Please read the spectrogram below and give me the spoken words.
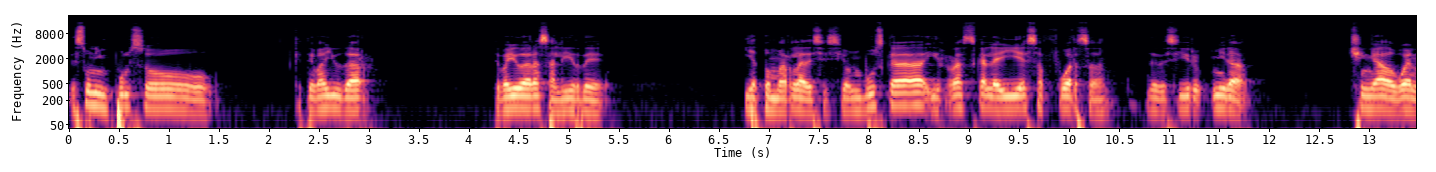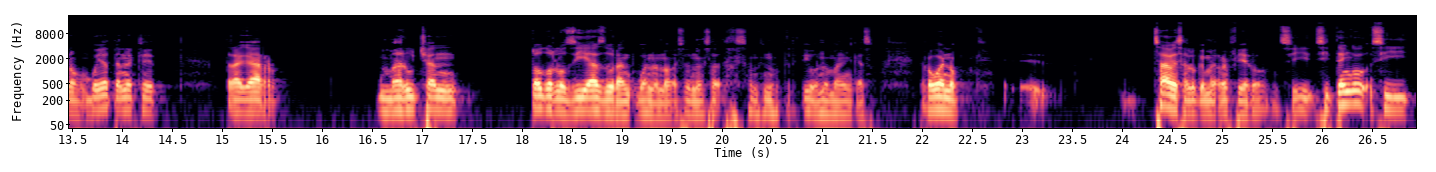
Es un impulso que te va a ayudar. Te va a ayudar a salir de, y a tomar la decisión. Busca y ráscale ahí esa fuerza de decir, mira, chingado, bueno, voy a tener que tragar maruchan todos los días durante... Bueno, no, eso no es, nutritivo, no me hagan caso. Pero bueno, eh, sabes a lo que me refiero. Si, si tengo, si,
